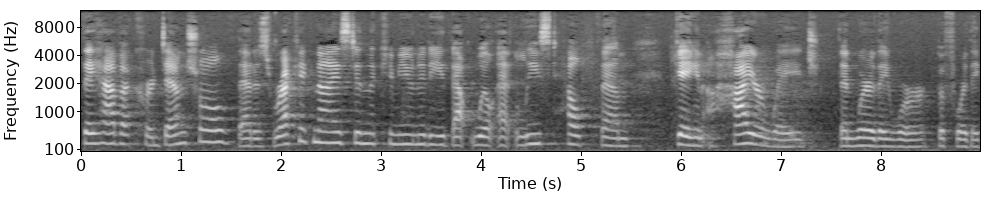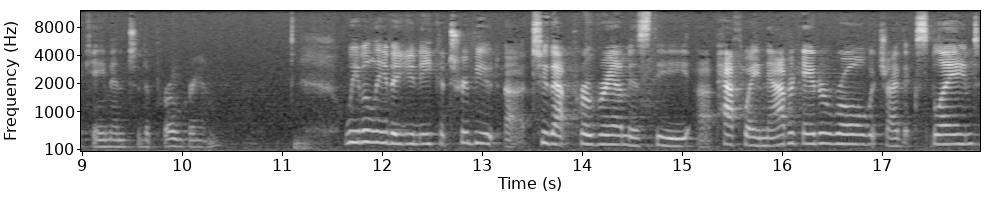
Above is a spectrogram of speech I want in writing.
They have a credential that is recognized in the community that will at least help them gain a higher wage than where they were before they came into the program. We believe a unique attribute uh, to that program is the uh, Pathway Navigator role, which I've explained.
